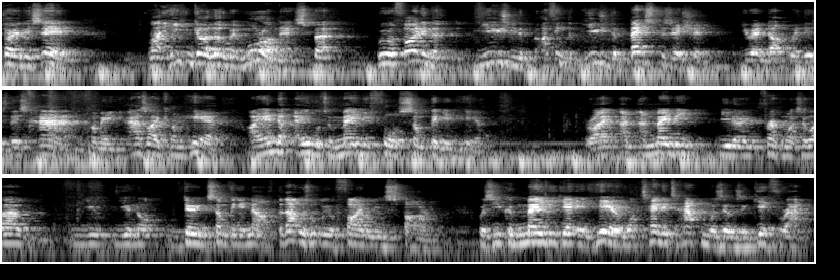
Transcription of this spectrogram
throw this in, like he can go a little bit more on this, but we were finding that usually, the, I think the, usually the best position you end up with is this hand coming, as I come here, I end up able to maybe force something in here, right? And, and maybe, you know, Frank might say, well, you, you're not doing something enough. But that was what we were finding in sparring, was you could maybe get in here, and what tended to happen was there was a gift wrap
